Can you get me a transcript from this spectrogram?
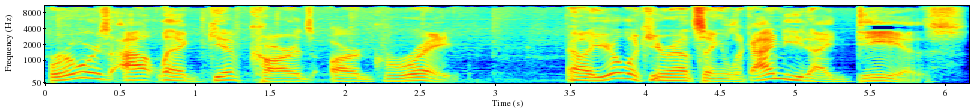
Brewers Outlet gift cards are great. Now, you're looking around saying, look, I need ideas.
